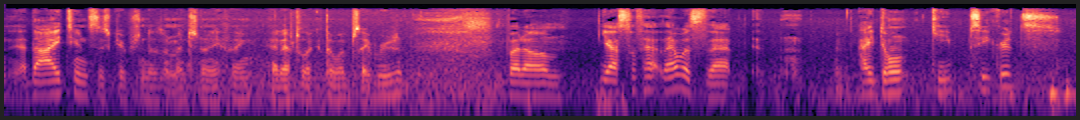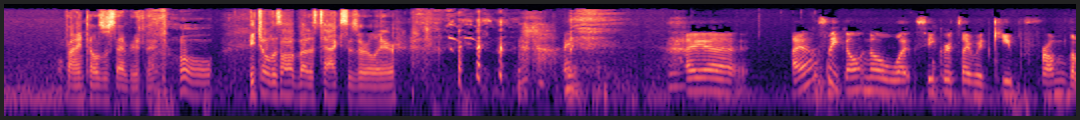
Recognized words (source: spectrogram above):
the iTunes description doesn't mention anything. I'd have to look at the website version. But um, yeah. So that that was that. I don't keep secrets. Brian tells us everything. Oh, He told us all about his taxes earlier. I uh, I honestly don't know what secrets I would keep from the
